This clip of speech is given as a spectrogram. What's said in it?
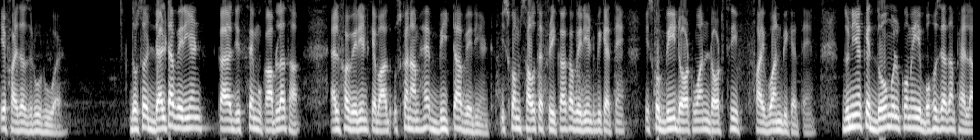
یہ فائدہ ضرور ہوا ہے۔ دوستو، ڈیلٹا ویریئنٹ کا جس سے مقابلہ تھا، الفا ویریئنٹ کے بعد اس کا نام ہے بیٹا ویریئنٹ۔ اس کو ہم ساؤتھ افریقہ کا ویریئنٹ بھی کہتے ہیں، اس کو B dot one dot three five one بھی کہتے ہیں۔ دنیا کے دو ملکوں میں یہ بہت زیادہ پھیلا۔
